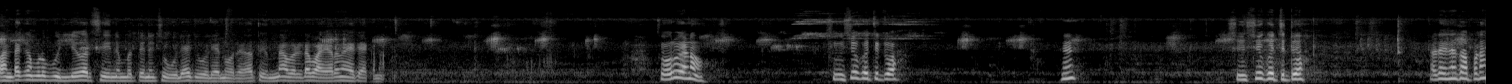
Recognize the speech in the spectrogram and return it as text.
പണ്ടൊക്കെ നമ്മൾ പുല്ല് പറിച്ച് തിന്നുമ്പോഴത്തേനും ചൂല ചൂല എന്ന് പറയും. അത് തിന്ന് അവരുടെ വയറ് നേരെയാക്കണം. ചോറ് വേണോ? ശൂശിയൊക്കെ വെച്ചിട്ട് വാ. ഏ? ശൂശിയൊക്കെ വെച്ചിട്ട് വാ. അവിടെ എന്നാ തപ്പണേ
